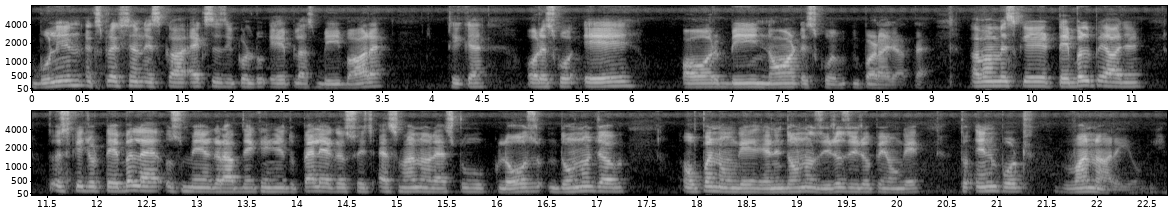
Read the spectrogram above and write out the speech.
बुलियन एक्सप्रेशन इसका X is equal to A plus B bar है, ठीक है? और इसको ए और बी नॉट इसको पढ़ा जाता है। अब हम इसके टेबल पे आ जाएँ। तो इसके जो टेबल है, उसमें अगर आप देखेंगे तो पहले अगर स्विच एस वन और एस टू क्लोज दोनों जब ओपन होंगे, यानी दोनों ज़ीरो ज़ीरो पे होंगे तो इनपुट वन आ रही होगी।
